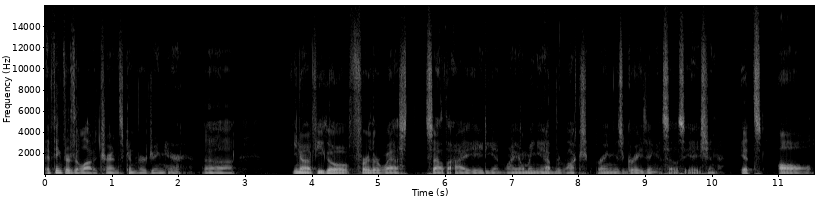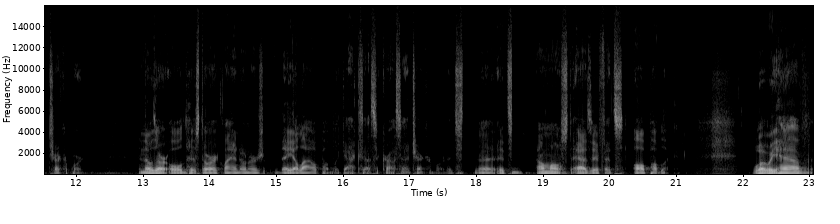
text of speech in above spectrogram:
I think there's a lot of trends converging here. Uh, you know, if you go further west, south of I 80 in Wyoming, you have the Rock Springs Grazing Association. It's all checkerboard. And those are old historic landowners. They allow public access across that checkerboard. It's, uh, it's almost as if it's all public. What we have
